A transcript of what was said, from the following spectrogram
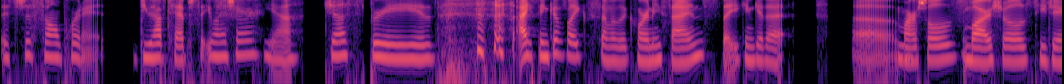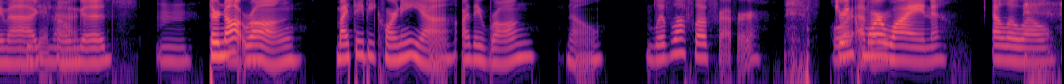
it's just so important. Do you have tips that you want to share? yeah. Just breathe. I think of like some of the corny signs that you can get at um, Marshalls. Marshalls, TJ Maxx, TJ Home Goods. Mm. They're not Mhm. wrong. Might they be corny? Yeah. Are they wrong? No. Live, laugh, love forever. Drink more wine. LOL.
